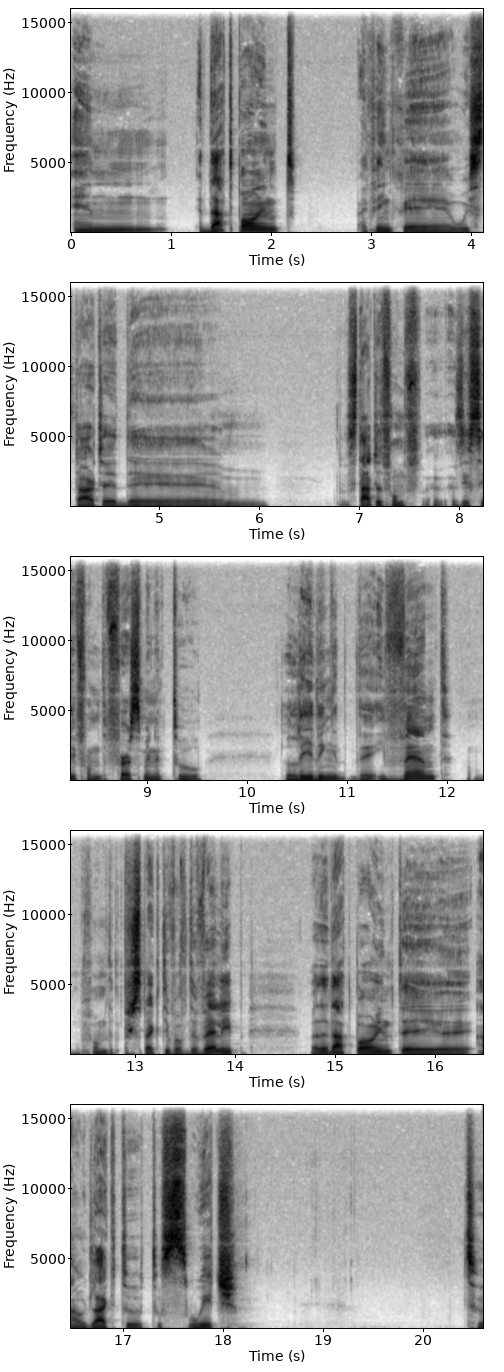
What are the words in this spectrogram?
And at that point, I think uh, we started. Uh, started from, as you see, from the first minute to leading the event from the perspective of Develeap. But at that point, uh, I would like to, to switch to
